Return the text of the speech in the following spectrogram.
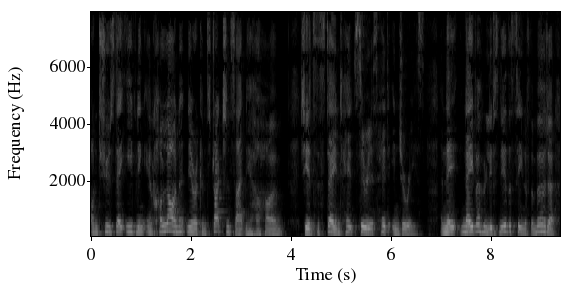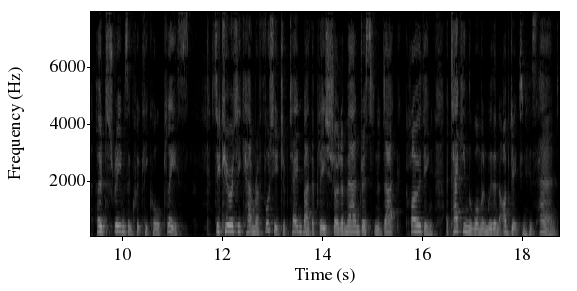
on Tuesday evening in Holon near a construction site near her home. She had sustained head, serious head injuries. A na- neighbour who lives near the scene of the murder heard screams and quickly called police. Security camera footage obtained by the police showed a man dressed in dark clothing attacking the woman with an object in his hand.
